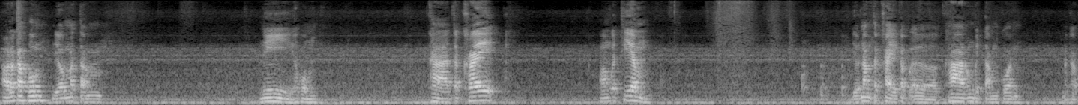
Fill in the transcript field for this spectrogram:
เอาแล้วครับผม เดี๋ยวมาตำนี่ครับผมข่าตะไคร้หอมกระเทียม เดี๋ยวนำตะไคร้กับเอ่อข่าลงไปตำก่อนนะครับ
